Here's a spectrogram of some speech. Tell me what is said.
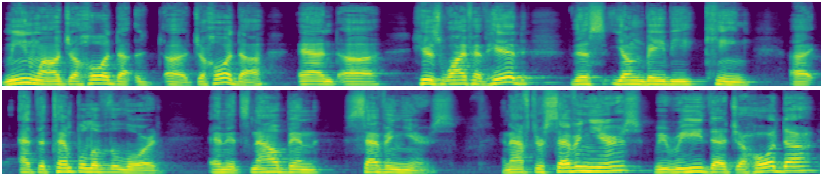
meanwhile, Jehoiada, uh, and uh, his wife have hid this young baby king uh, at the temple of the Lord. And it's now been seven years. And after seven years, we read that Jehoiada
